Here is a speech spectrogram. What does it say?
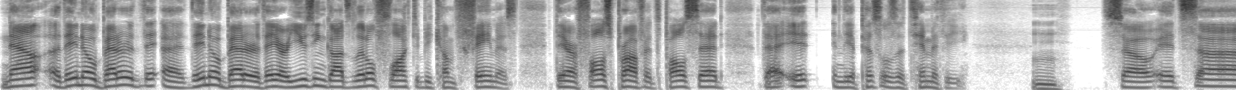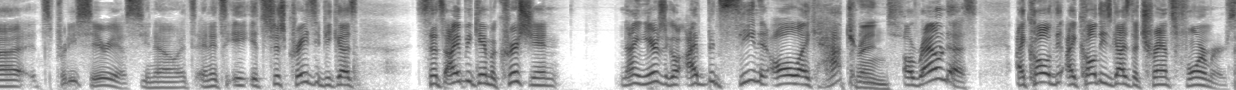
now uh, they know better. They, uh, they know better. They are using God's little flock to become famous. They are false prophets. Paul said that it in the epistles of Timothy. So it's uh, it's pretty serious, you know. It's and it's it's just crazy because since I became a Christian nine years ago, I've been seeing it all like happening Trends. around us. I call the, I call these guys the transformers.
